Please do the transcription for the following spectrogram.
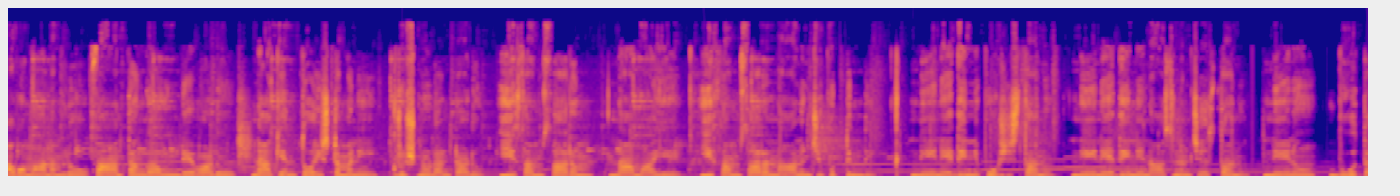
అవమానంలో శాంతంగా ఉండేవాడు నాకెంతో ఇష్టమని కృష్ణుడు అంటాడు ఈ సంసారం నా మాయే. ఈ సంసారం నా నుంచి పుట్టింది. నేనే దీన్ని పోషిస్తాను నేనే దీన్ని నాశనం చేస్తాను. నేను భూత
